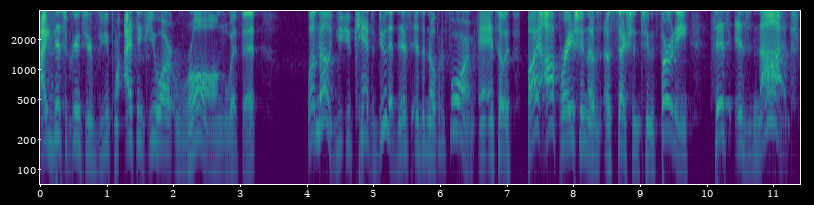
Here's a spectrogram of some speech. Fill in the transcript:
I disagree with your viewpoint. I think you are wrong with it. Well, no, you, you can't do that. This is an open forum. And, and so, by operation of, of Section 230, this is not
